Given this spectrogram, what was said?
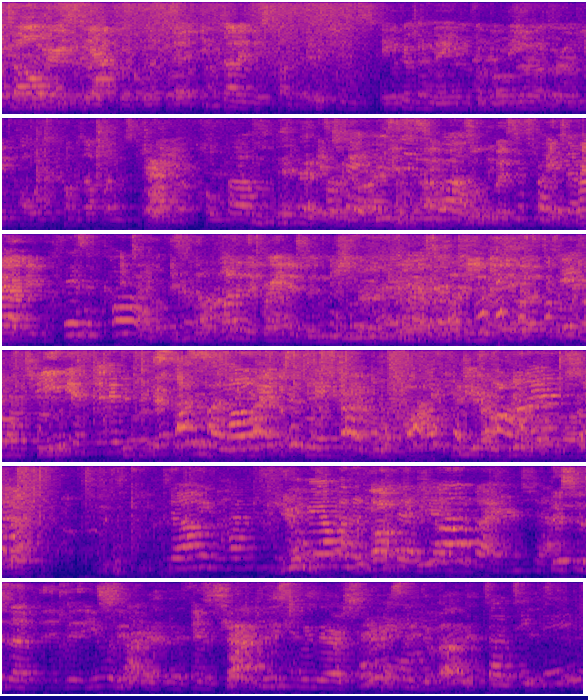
It's all very theatrical. It's, a- done in this like kitchen state. Look at the names And of the all main the other- ingredient always comes up on this giant Um, podium. Okay, who's this from? but Is this from It's the very, There's a card. it's the, one of the greatest TV shows. It's genius, and it's. get- Someone if you get a spoon You channel, saw you Iron Chef? No, you haven't seen You Maybe I'm gonna love that You love Iron Chef. This is a, you would love it. It's, It's it's seriously, they're seriously devoted to on it. these TV. days.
